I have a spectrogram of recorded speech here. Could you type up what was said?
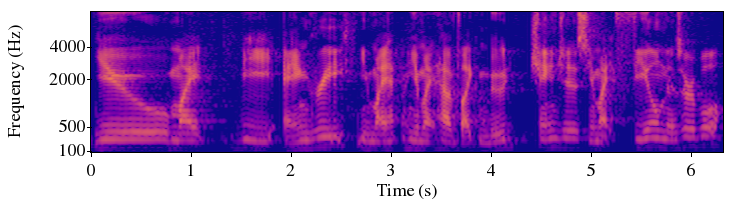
you might be angry, you might, you might have like mood changes, you might feel miserable.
